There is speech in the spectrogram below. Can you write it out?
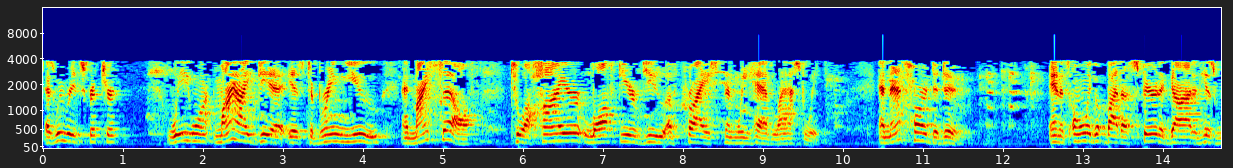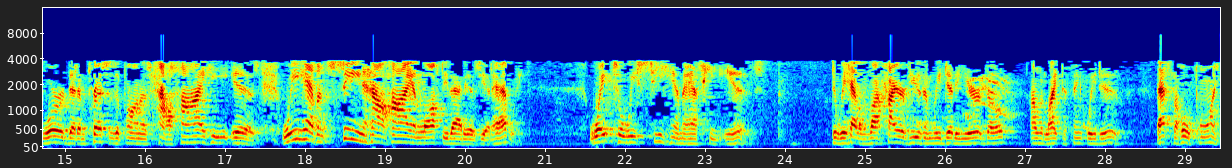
As we read Scripture, we want, my idea is to bring you and myself to a higher, loftier view of Christ than we had last week. And that's hard to do. And it's only by the Spirit of God and His Word that impresses upon us how high He is. We haven't seen how high and lofty that is yet, have we? Wait till we see Him as He is. Do we have a higher view than we did a year ago? I would like to think we do. That's the whole point.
